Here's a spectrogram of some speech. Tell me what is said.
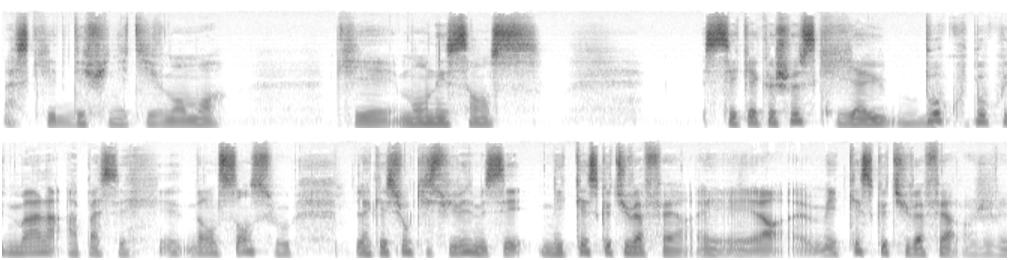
à ce qui est définitivement moi, qui est mon essence, c'est quelque chose qui a eu beaucoup, beaucoup de mal à passer, dans le sens où la question qui suivait, mais c'est mais qu'est-ce que tu vas faire? Et, alors, mais qu'est-ce que tu vas faire? Je, vais,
